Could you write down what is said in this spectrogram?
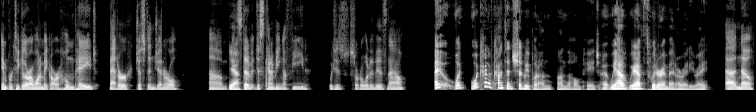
In particular, I want to make our homepage better, just in general. Um, Yeah. Instead of it just kind of being a feed, which is sort of what it is now. I, what what kind of content should we put on on the homepage? Uh, we have we have the Twitter embed already, right? Uh, no,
